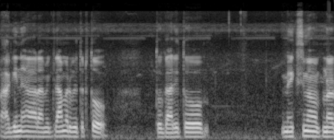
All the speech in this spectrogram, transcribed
ভাগিনা আর আমি গ্রামের ভিতর তো তো গাড়ি তো ম্যাক্সিমাম আপনার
